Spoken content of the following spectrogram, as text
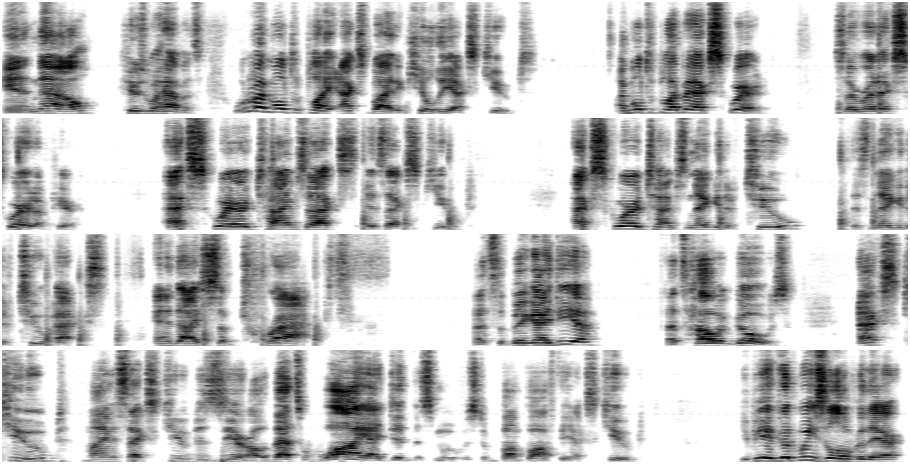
And now, here's what happens. What do I multiply x by to kill the x cubed? I multiply by x squared. So I write x squared up here. x squared times x is x cubed. x squared times negative 2 is negative 2x. And I subtract. That's the big idea. That's how it goes. x cubed minus x cubed is 0. That's why I did this move, was to bump off the x cubed. You be a good weasel over there.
